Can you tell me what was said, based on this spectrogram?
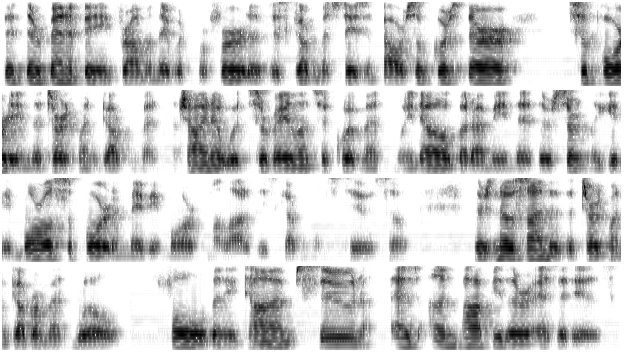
that they're benefiting from and they would prefer that this government stays in power. So, of course, they're supporting the Turkmen government. China with surveillance equipment, we know, but I mean, they're certainly getting moral support and maybe more from a lot of these governments too. So, there's no sign that the Turkmen government will fold anytime soon, as unpopular as it is.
